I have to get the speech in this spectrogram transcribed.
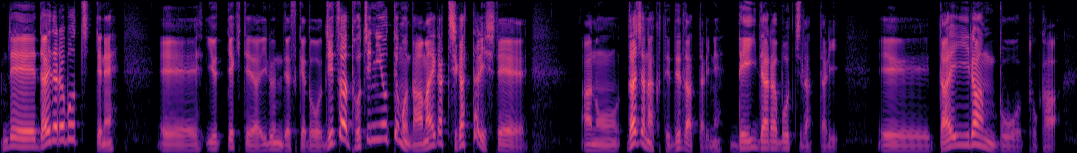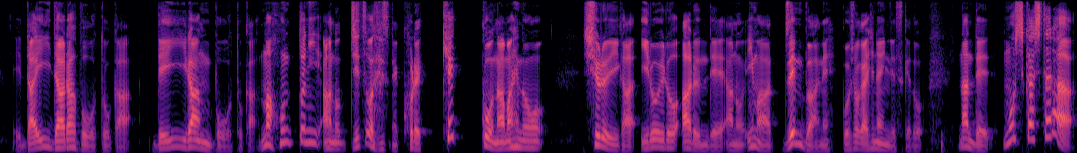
でダイダラぼっちってね、えー、言ってきてはいるんですけど実は土地によっても名前が違ったりしてあの「だ」じゃなくて「で」だったりね「デイダラぼっち」だったり「えー、大乱暴」とか「大ダラ棒」とか「デイ乱暴」とかまあ本当にあの実はですねこれ結構名前の種類がいろいろあるんであの今全部はねご紹介しないんですけどなんでもしかしたら、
